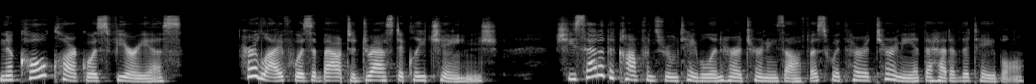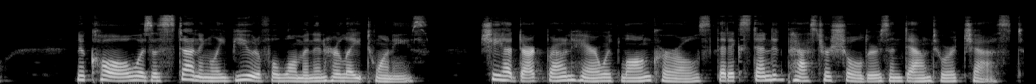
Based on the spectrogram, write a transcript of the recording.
Nicole Clark was furious. Her life was about to drastically change. She sat at the conference room table in her attorney's office with her attorney at the head of the table. Nicole was a stunningly beautiful woman in her late twenties. She had dark brown hair with long curls that extended past her shoulders and down to her chest.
